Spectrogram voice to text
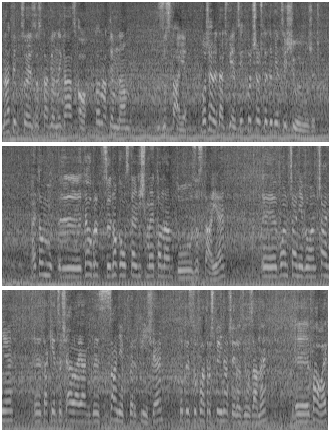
na tym co jest zostawiony gaz. O to na tym nam zostaje. Możemy dać więcej tylko trzeba wtedy więcej siły użyć. Ale tą, yy, te obroty nogą ustaliliśmy to nam tu zostaje. Yy, włączanie wyłączanie yy, takie coś ala jakby ssanie w Perkinsie. To to jest tu troszkę inaczej rozwiązane. Yy, wałek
